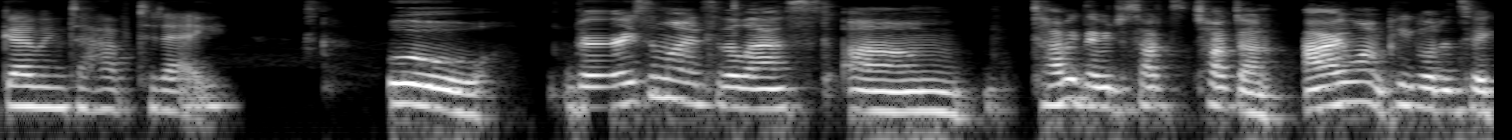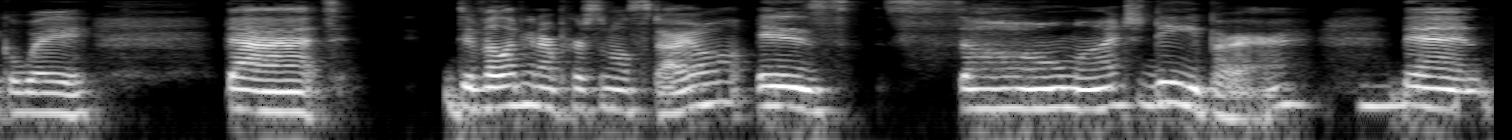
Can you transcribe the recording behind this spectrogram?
going to have today? Ooh, very similar to the last um topic that we just talked talked on. I want people to take away that developing our personal style is so much deeper Mm. than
